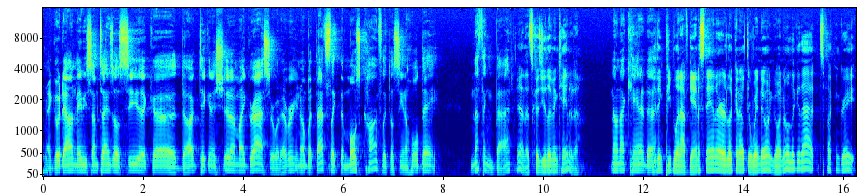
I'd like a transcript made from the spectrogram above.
Hmm. I go down, maybe sometimes I'll see like a dog taking a shit on my grass or whatever, you know, but that's like the most conflict I'll see in a whole day. Nothing bad. Yeah, that's because you live in Canada. No, not Canada. You think people in Afghanistan are looking out their window and going, "Oh, look at that! It's fucking great."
